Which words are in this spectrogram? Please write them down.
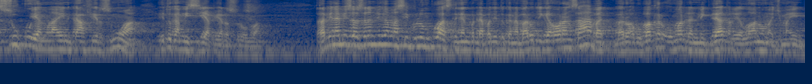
suku yang lain kafir semua, itu kami siap ya Rasulullah. Tapi Nabi SAW juga masih belum puas dengan pendapat itu karena baru tiga orang sahabat, baru Abu Bakar, Umar dan Migdad radhiyallahu anhum ajmain.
